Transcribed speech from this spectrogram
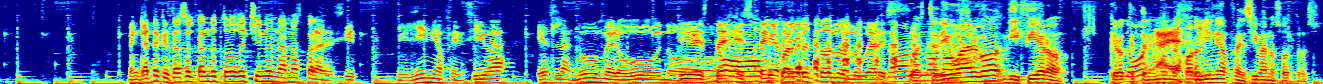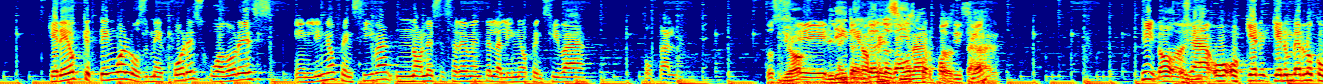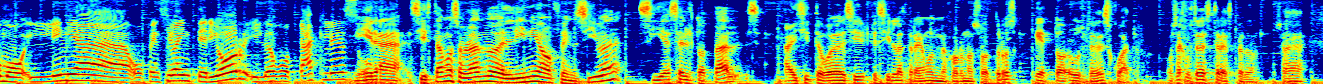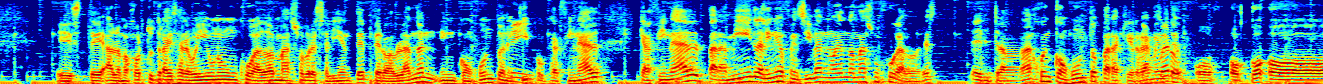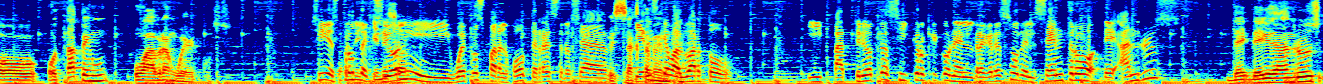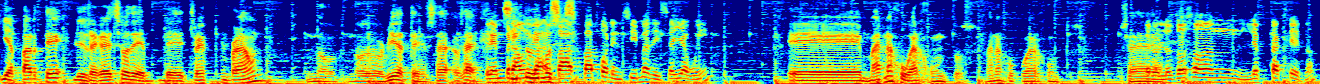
Me encanta que está soltando todo chino nada más para decir, mi línea ofensiva es la número uno. Sí, está, en cuarto en todos los lugares. pues te digo algo, difiero. Creo que tenemos mejor línea ofensiva nosotros. Creo que tengo a los mejores jugadores en línea ofensiva, no necesariamente la línea ofensiva total. Entonces, Yo, eh, línea ofensiva por posición. Sí, no, o sea, o, quieren, verlo como línea ofensiva interior y luego tackles. Mira, si estamos hablando de línea ofensiva, si es el total, ahí sí te voy a decir que sí la traemos mejor nosotros que ustedes cuatro. O sea, que ustedes tres, perdón. O sea, Este, a lo mejor tú traes ahí uno un jugador más sobresaliente, pero hablando en, conjunto, en equipo, que al final, que al final, para mí, la línea ofensiva no es nomás un jugador, es el trabajo en conjunto para que realmente o, tapen o abran huecos. Sí, es protección y huecos para el juego terrestre. O sea, tienes que evaluar todo. Y Patriotas sí creo que con el regreso del centro de Andrews. David Andrews y aparte el regreso de, Trent Brown. No, no olvídate. O sea, Trent Brown va, por encima de Isaiah Wynn. Eh, van a jugar juntos. Van a jugar juntos. Pero los dos son left tackle, ¿no?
